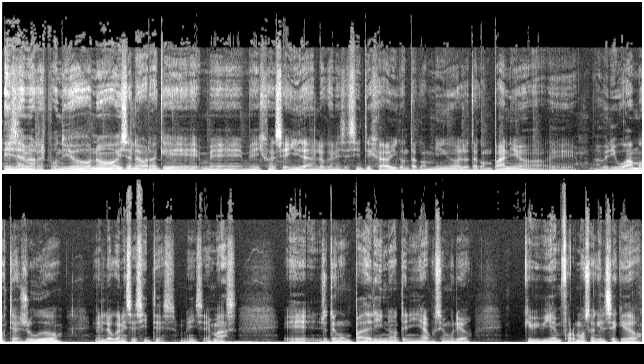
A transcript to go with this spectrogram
Ella me respondió, no, ella la verdad que me, me dijo enseguida, lo que necesites Javi, contá conmigo, yo te acompaño, eh, averiguamos, te ayudo en lo que necesites. Me dice, es más, eh, yo tengo un padrino, tenía, pues se murió, que vivía en Formosa, que él se quedó.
